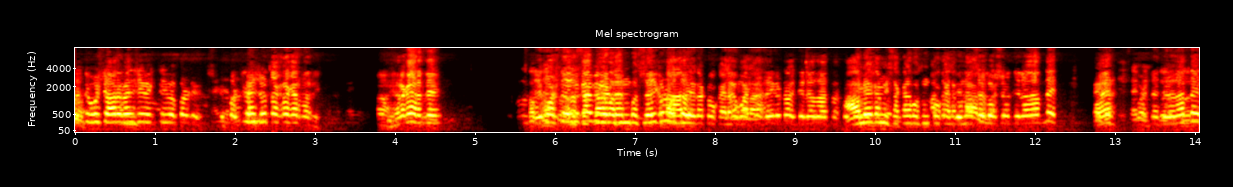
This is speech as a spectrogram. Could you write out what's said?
प्रत्येक गोष्टी आरोग्यांची व्यक्ती प्रत्येकांची तक्रार करणार. आहे ह्याला काय अर्थ आहे? एक गोष्ट तुम्ही काय सकाळपासून बिघडलं? बसलोय, सगळीकडे कुठं आलोय होतं. का टोकायला कोणाला? दिल्या जातात. आलोय का मी? सकाळपासून टोकायला कोणाला विनाशक आलोय? लक्ष दिलं जात नाही. बाहेर गोष्टी दिल्या जात नाही.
